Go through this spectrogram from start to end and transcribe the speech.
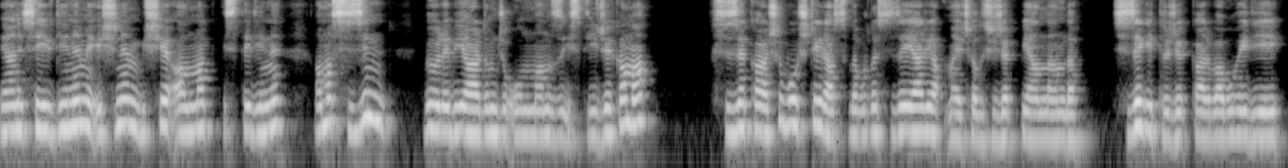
Yani sevdiğine mi eşine mi bir şey almak istediğini ama sizin böyle bir yardımcı olmanızı isteyecek ama size karşı boş değil aslında. Burada size yer yapmaya çalışacak bir yandan da. Size getirecek galiba bu hediyeyi.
